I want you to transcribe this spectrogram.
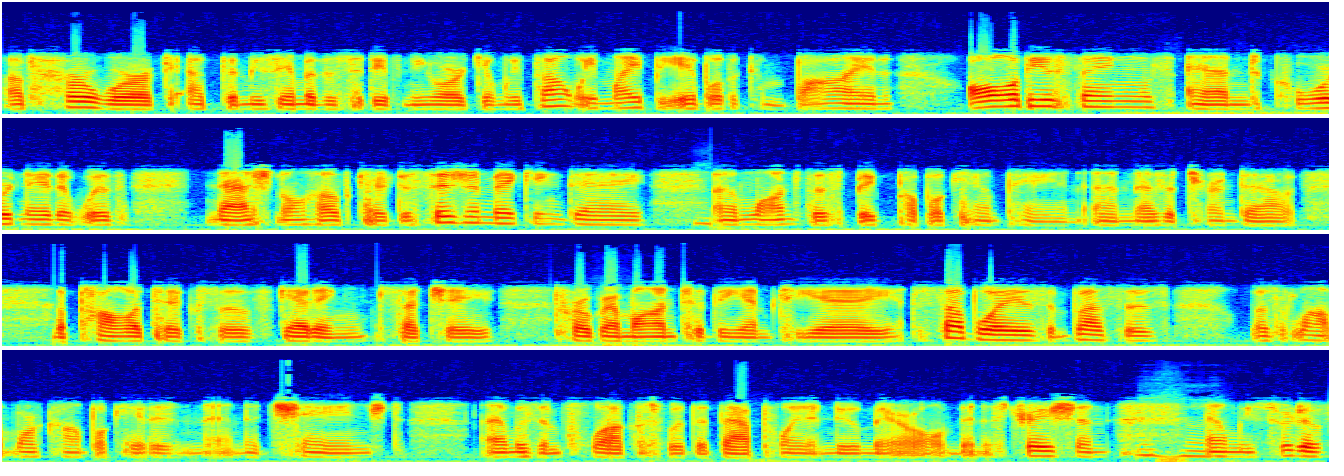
of her work at the Museum of the City of New York, and we thought we might be able to combine all of these things and coordinate it with National Healthcare Decision Making Day and launch this big public campaign. And as it turned out, the politics of getting such a program onto the MTA, subways and buses, was a lot more complicated and, and it changed and was in flux with at that point a new mayoral administration. Mm-hmm. and we sort of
